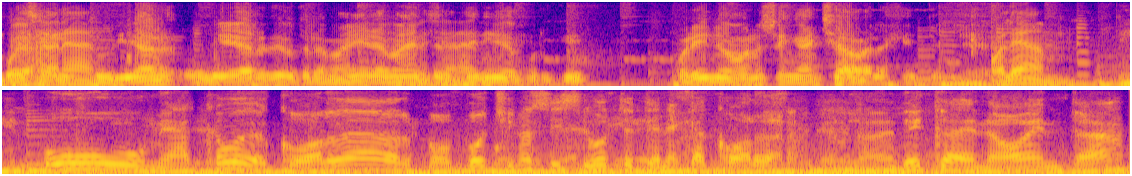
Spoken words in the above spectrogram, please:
puedas estudiar o leer de otra manera más entretenida, porque por ahí no, no se enganchaba la gente. Hola. Uh, me acabo de acordar, Popochi, no sé si vos te tenés que acordar. Década de 90,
